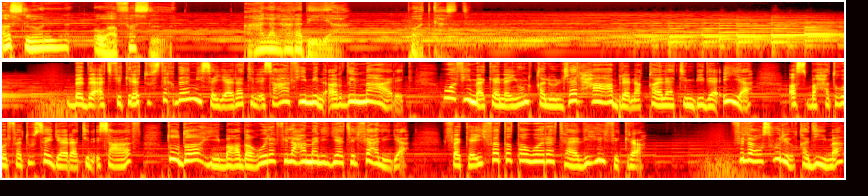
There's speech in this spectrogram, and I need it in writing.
أصل وفصل على العربية بودكاست. بدأت فكرة استخدام سيارات الإسعاف من أرض المعارك، وفيما كان ينقل الجرحى عبر نقالات بدائية، أصبحت غرفة سيارات الإسعاف تضاهي بعض غرف العمليات الفعلية، فكيف تطورت هذه الفكرة؟ في العصور القديمة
